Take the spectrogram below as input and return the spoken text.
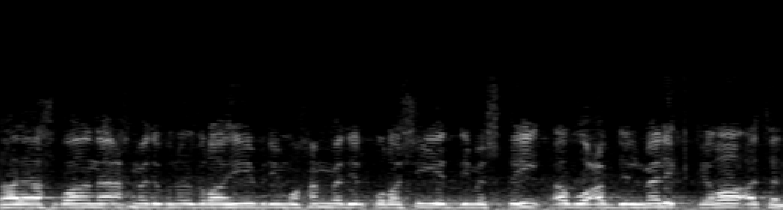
قال أخبرنا أحمد بن إبراهيم بن محمد القرشي الدمشقي أبو عبد الملك قراءة.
